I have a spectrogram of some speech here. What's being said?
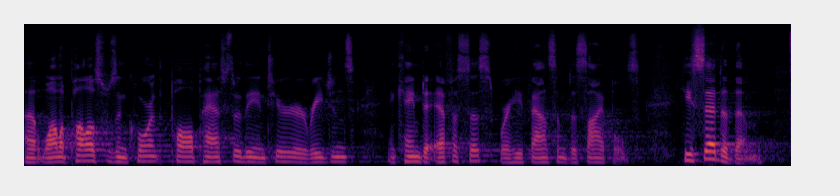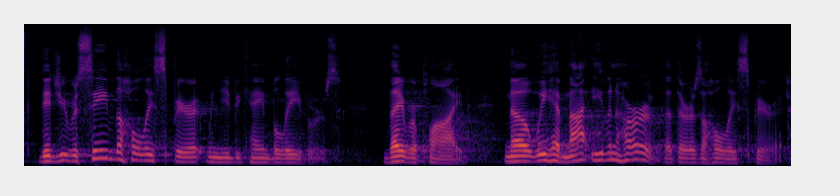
Uh, while Apollos was in Corinth, Paul passed through the interior regions and came to Ephesus, where he found some disciples. He said to them, Did you receive the Holy Spirit when you became believers? They replied, No, we have not even heard that there is a Holy Spirit.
